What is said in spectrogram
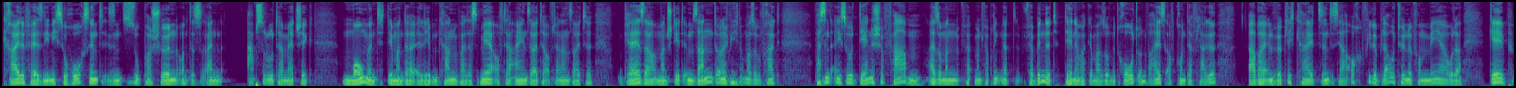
Kreidefelsen, die nicht so hoch sind, die sind super schön und das ist ein absoluter Magic Moment, den man da erleben kann, weil das Meer auf der einen Seite, auf der anderen Seite Gräser und man steht im Sand. Und ich mich nochmal so gefragt, was sind eigentlich so dänische Farben? Also man, man verbringt, verbindet Dänemark immer so mit Rot und Weiß aufgrund der Flagge. Aber in Wirklichkeit sind es ja auch viele Blautöne vom Meer oder Gelb,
